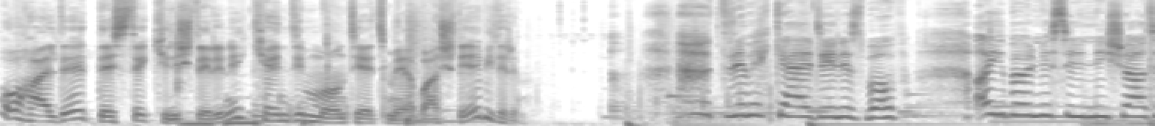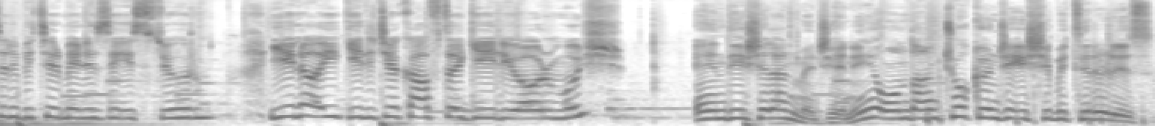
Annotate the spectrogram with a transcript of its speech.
O halde destek kirişlerini kendim monte etmeye başlayabilirim. Demek geldiniz Bob. Ayı bölmesinin inşaatını bitirmenizi istiyorum. Yeni ayı gelecek hafta geliyormuş. Endişelenme Jenny, ondan çok önce işi bitiririz.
